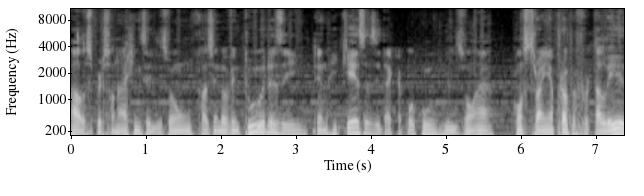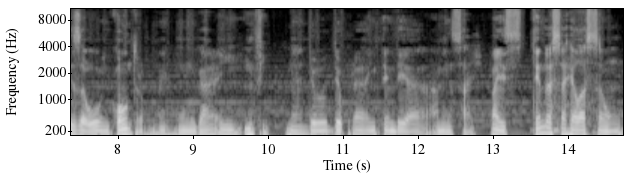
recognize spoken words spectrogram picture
ah, os personagens eles vão fazendo aventuras e tendo riquezas e daqui a pouco eles vão lá constroem a própria fortaleza ou encontram né, um lugar e enfim, né? Deu deu para entender a, a mensagem. Mas tendo essa relação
